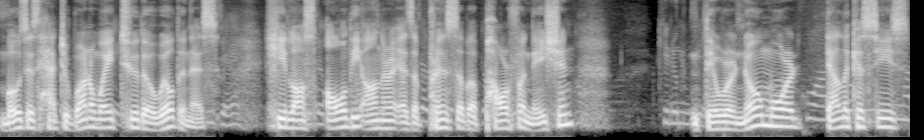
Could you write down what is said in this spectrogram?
Moses had to run away to the wilderness. He lost all the honor as a prince of a powerful nation. There were no more delicacies,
